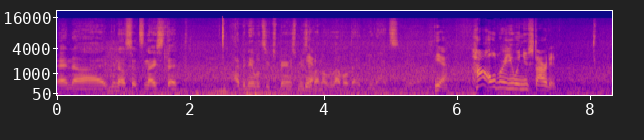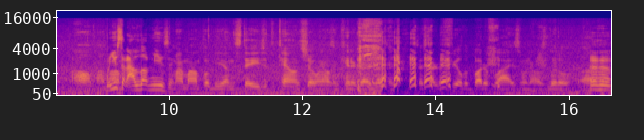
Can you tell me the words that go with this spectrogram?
And uh, you know, so it's nice that I've been able to experience music yeah. on a level that unites. You know. Yeah. How old were you when you started? Oh, my when mom, you said I love music. My mom put me on the stage at the talent show when I was in kindergarten. so I started to feel the butterflies when I was little. Uh, uh-huh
